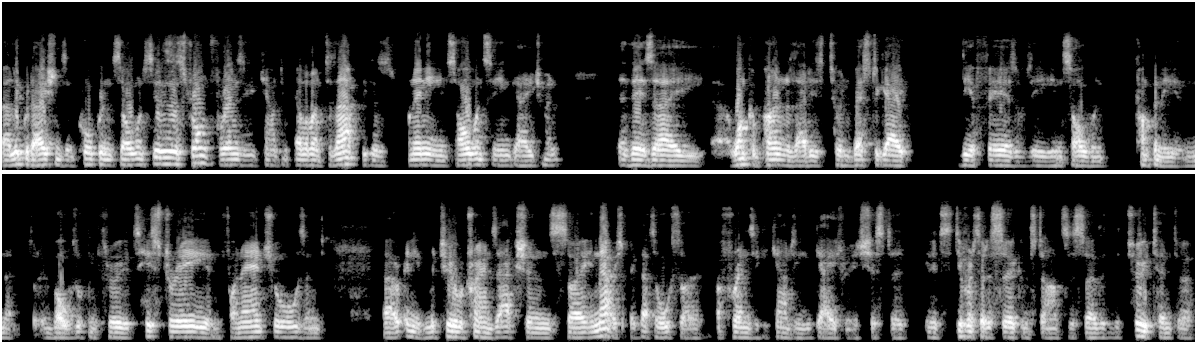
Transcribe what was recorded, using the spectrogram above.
uh, liquidations and corporate insolvency. There's a strong forensic accounting element to that because on any insolvency engagement, there's a uh, one component of that is to investigate the affairs of the insolvent company, and that sort of involves looking through its history and financials and uh, any material transactions. So in that respect, that's also a forensic accounting engagement. It's just a it's a different set of circumstances, so that the two tend to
